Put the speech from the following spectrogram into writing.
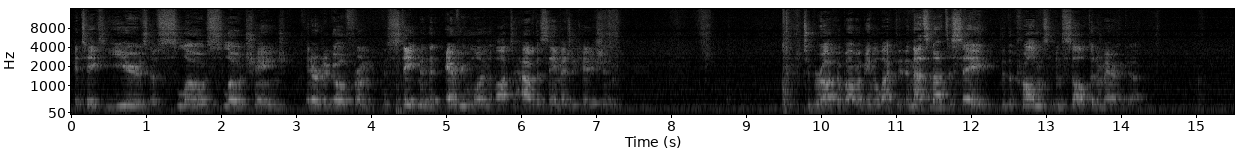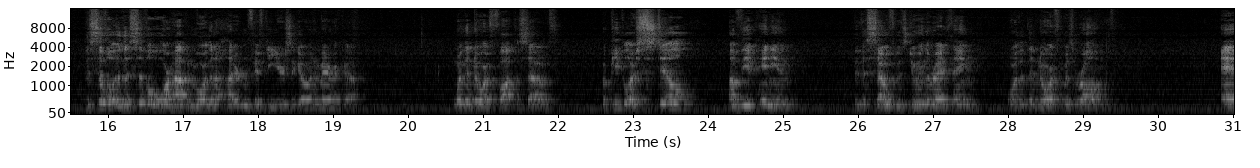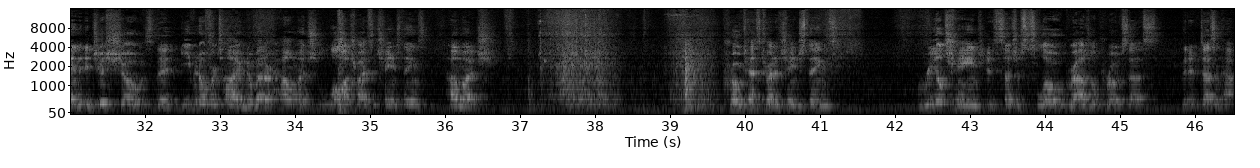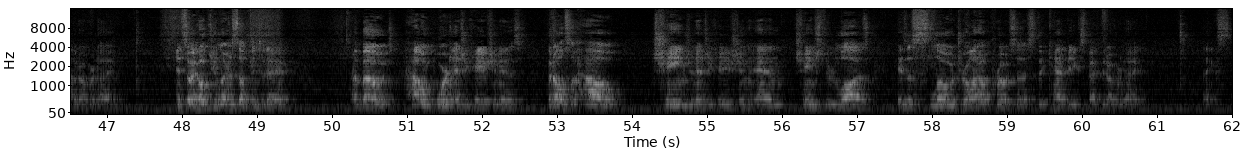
It takes years of slow, slow change in order to go from the statement that everyone ought to have the same education to Barack Obama being elected. And that's not to say that the problems have been solved in America. The Civil, the Civil War happened more than 150 years ago in America when the North fought the South. But people are still of the opinion that the South was doing the right thing or that the North was wrong. And it just shows that even over time, no matter how much law tries to change things, how much protests try to change things, real change is such a slow, gradual process that it doesn't happen overnight. And so I hope you learned something today about how important education is, but also how change in education and change through laws is a slow, drawn out process that can't be expected overnight. Thanks.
